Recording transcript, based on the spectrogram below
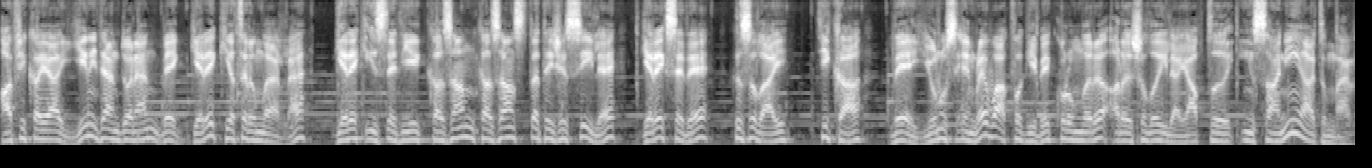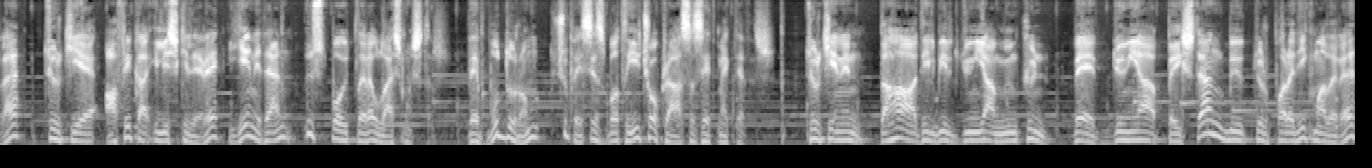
Afrika'ya yeniden dönen ve gerek yatırımlarla gerek izlediği kazan kazan stratejisiyle gerekse de Kızılay, TİKA ve Yunus Emre Vakfı gibi kurumları aracılığıyla yaptığı insani yardımlarla Türkiye-Afrika ilişkileri yeniden üst boyutlara ulaşmıştır. Ve bu durum şüphesiz Batı'yı çok rahatsız etmektedir. Türkiye'nin daha adil bir dünya mümkün ve dünya beşten büyüktür paradigmaları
